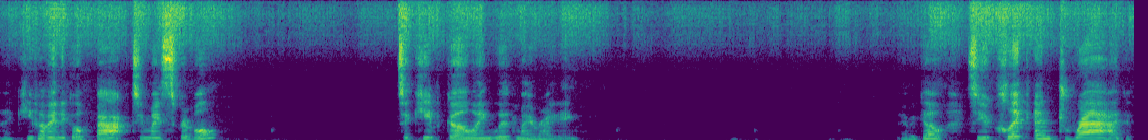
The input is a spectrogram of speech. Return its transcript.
I keep having to go back to my scribble to keep going with my writing. There we go. So you click and drag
